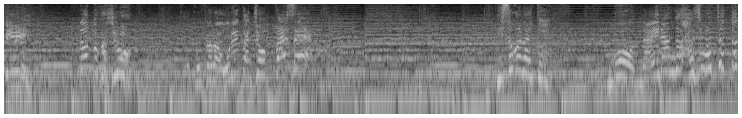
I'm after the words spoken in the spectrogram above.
ビビなんとかしろ。ここから俺たちを出せ急がないともう内乱が始まっちゃった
